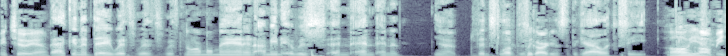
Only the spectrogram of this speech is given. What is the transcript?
Me too. Yeah. back in the day with with with Normal Man, and I mean it was and and and you know Vince loved his But- Guardians of the Galaxy. Oh yeah. Oh, me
